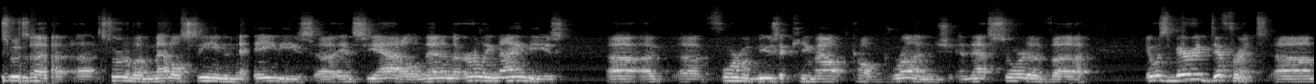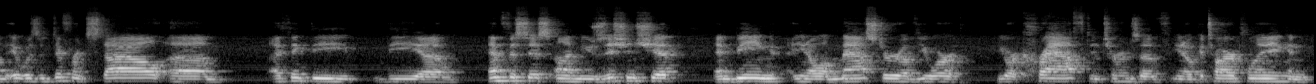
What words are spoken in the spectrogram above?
This was a, a, sort of a metal scene in the 80s uh, in Seattle. And then in the early 90s, uh, a, a, form of music came out called grunge. And that sort of, uh, it was very different. Um, it was a different style. Um, I think the, the um, emphasis on musicianship and being, you know, a master of your your craft in terms of you know guitar playing and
